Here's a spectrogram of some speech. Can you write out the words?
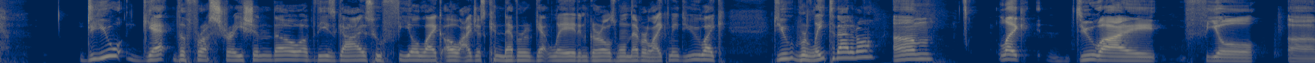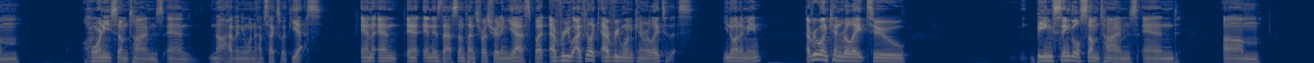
do you get the frustration though of these guys who feel like, oh, I just can never get laid and girls will never like me? Do you like, do you relate to that at all? Um, like, do I feel um horny sometimes and not have anyone to have sex with? Yes. and, and and and is that sometimes frustrating? Yes, but every I feel like everyone can relate to this. You know what I mean? Everyone can relate to being single sometimes and um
